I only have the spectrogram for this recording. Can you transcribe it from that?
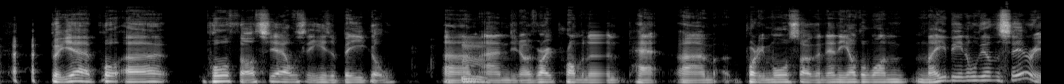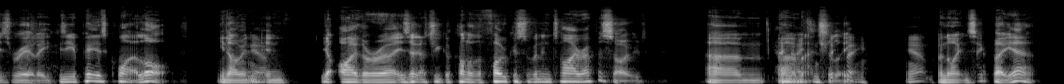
but yeah, Por- uh, Porthos. Yeah, obviously he's a beagle, um, Mm. and you know a very prominent pet. Um, probably more so than any other one, maybe in all the other series, really, because he appears quite a lot. You know, in Yeah. in yeah, either uh, is it actually kind of the focus of an entire episode? Um, A um, night in sick actually. Yeah. a night in sick bay, yeah.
